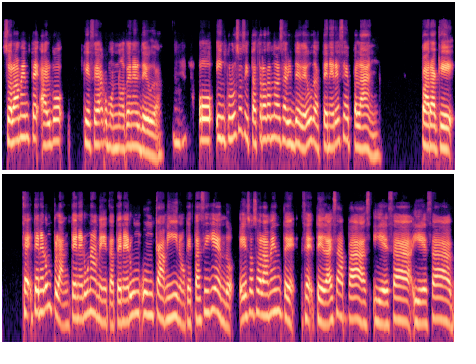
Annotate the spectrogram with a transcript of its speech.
solamente algo que sea como no tener deuda O incluso si estás tratando de salir de deudas, tener ese plan para que tener un plan, tener una meta, tener un, un camino que estás siguiendo, eso solamente te da esa paz y esa, y esa,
